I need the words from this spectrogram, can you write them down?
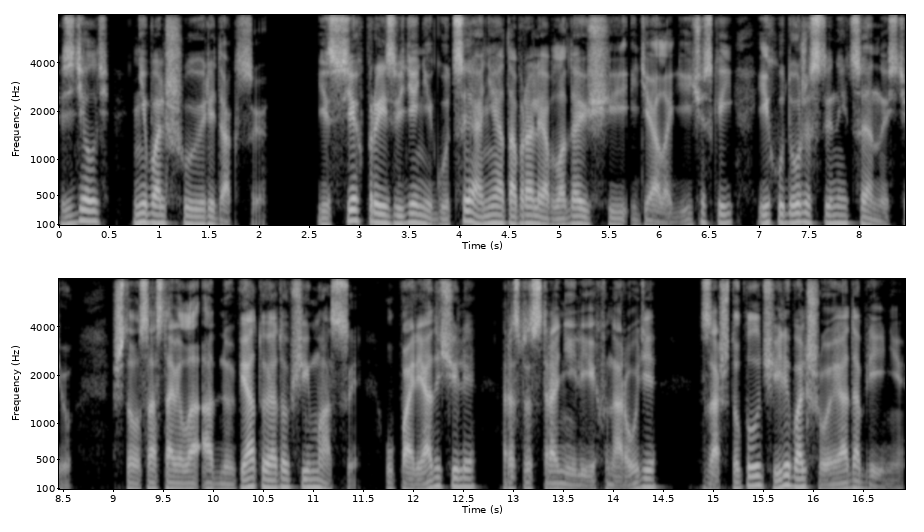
сделать небольшую редакцию. Из всех произведений Гуце они отобрали обладающие идеологической и художественной ценностью, что составило одну пятую от общей массы, упорядочили, распространили их в народе, за что получили большое одобрение.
